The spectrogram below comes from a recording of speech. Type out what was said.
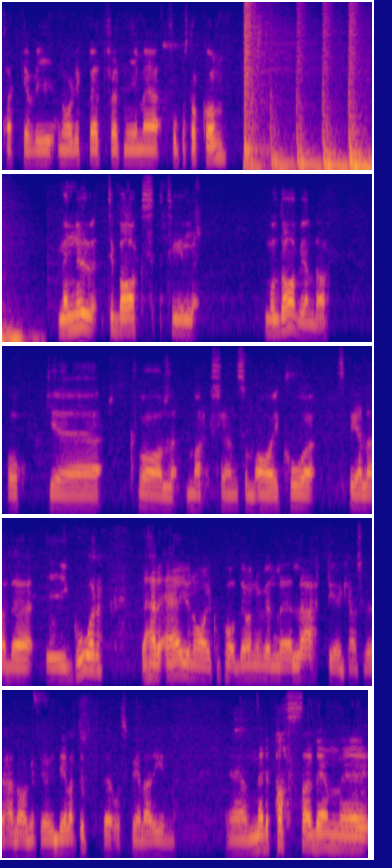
tackar vi NordicBet för att ni är med Fotboll Stockholm. Men nu tillbaks till Moldavien då. Och eh, kvalmatchen som AIK spelade igår. Det här är ju en AIK-podd, det har ni väl eh, lärt er kanske vid det här laget. Vi har ju delat upp det och spelar in eh, när det passar den eh,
